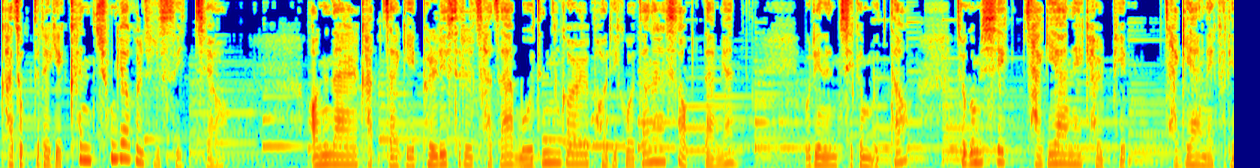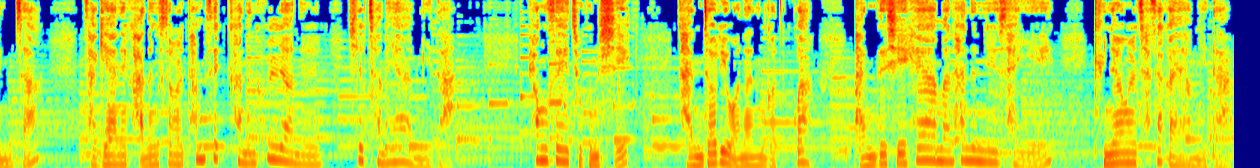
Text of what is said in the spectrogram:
가족들에게 큰 충격을 줄 수 있지요. 어느 날 갑자기 블리스를 찾아 모든 걸 버리고 떠날 수 없다면 우리는 지금부터 조금씩 자기 안의 결핍, 자기 안의 그림자, 자기 안의 가능성을 탐색하는 훈련을 실천해야 합니다. 평소에 조금씩 간절히 원하는 것과 반드시 해야만 하는 일 사이에 균형을 찾아가야 합니다.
